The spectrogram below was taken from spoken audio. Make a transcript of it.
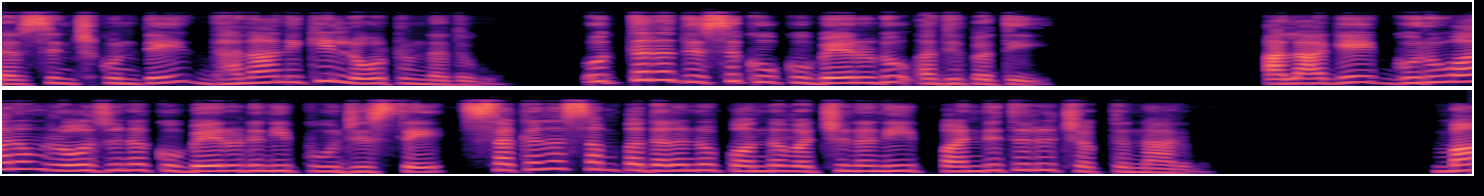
దర్శించుకుంటే ధనానికి లోటుండదు. ఉత్తర దిశకు కుబేరుడు అధిపతి. అలాగే గురువారం రోజున కుబేరుడిని పూజిస్తే సకల సంపదలను పొందవచ్చునని పండితులు చెప్తున్నారు. మా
